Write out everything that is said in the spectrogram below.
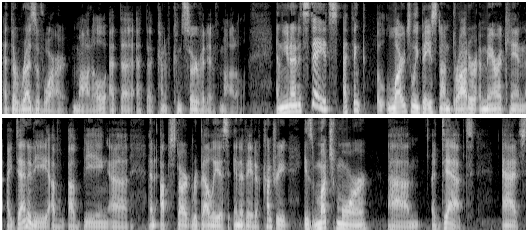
at the reservoir model, at the at the kind of conservative model. And the United States, I think, largely based on broader American identity of, of being uh, an upstart, rebellious, innovative country, is much more um, adept at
